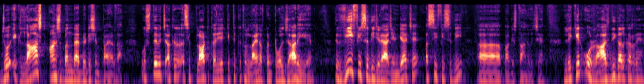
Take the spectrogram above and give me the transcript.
ਜੋ ਇੱਕ ਲਾਸਟ ਅੰਸ਼ ਬੰਦਾ ਹੈ ਬ੍ਰਿਟਿਸ਼ ਇੰਪਾਇਰ ਦਾ ਉਸ ਦੇ ਵਿੱਚ ਅਗਰ ਅਸੀਂ ਪਲਾਟ ਕਰੀਏ ਕਿੱਥੇ ਕਿੱਥੋਂ ਲਾਈਨ ਆਫ ਕੰਟਰੋਲ ਜਾ ਰਹੀ ਹੈ ਤੇ 20 ਫੀਸਦੀ ਜਿਹੜਾ ਅੱਜ ਇੰਡੀਆ 'ਚ ਹੈ 80 ਫੀਸਦੀ ਪਾਕਿਸਤਾਨ ਵਿੱਚ ਹੈ ਲੇਕਿਨ ਉਹ ਰਾਜ ਦੀ ਗੱਲ ਕਰ ਰਹੇ ਹਾਂ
